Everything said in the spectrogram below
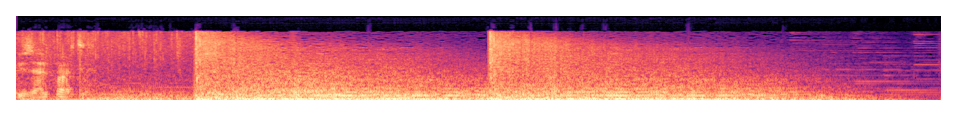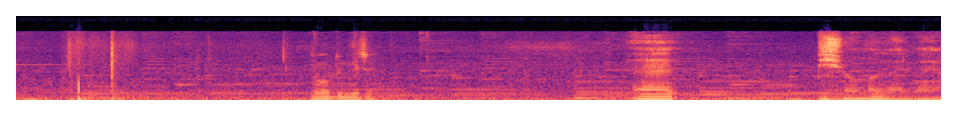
Güzel parti. Ne oldu gece? Bir şey olmadı galiba ya.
